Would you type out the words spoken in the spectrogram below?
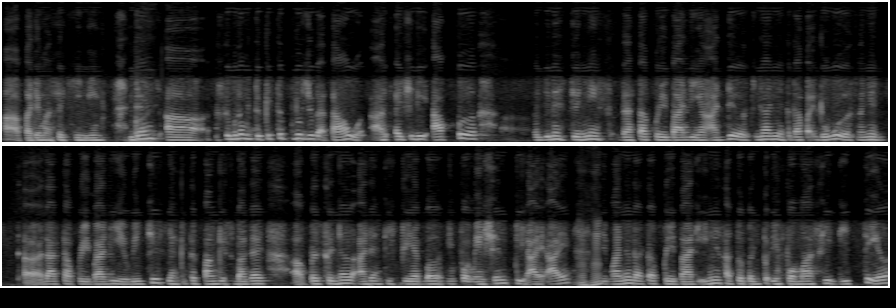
uh, pada masa kini dan uh, sebelum itu kita perlu juga tahu uh, actually apa uh, jenis-jenis data peribadi yang ada. Sebenarnya terdapat dua sebenarnya uh, data peribadi which is yang kita panggil sebagai uh, personal identifiable information PII uh-huh. di mana data peribadi ini satu bentuk informasi detail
